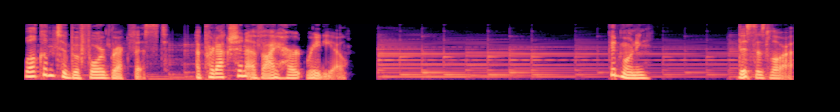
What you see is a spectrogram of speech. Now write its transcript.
Welcome to Before Breakfast, a production of iHeartRadio. Good morning. This is Laura.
